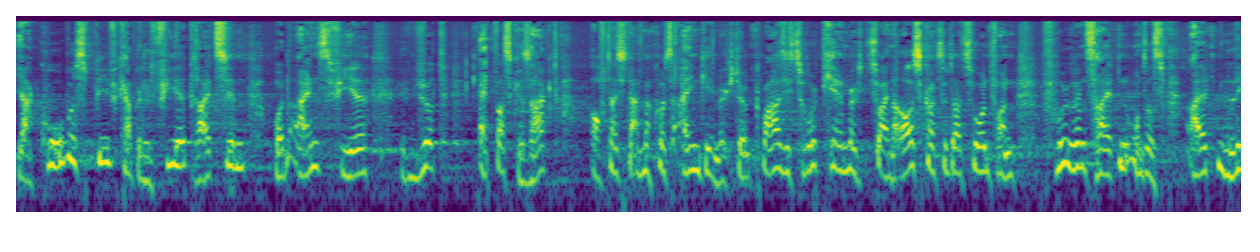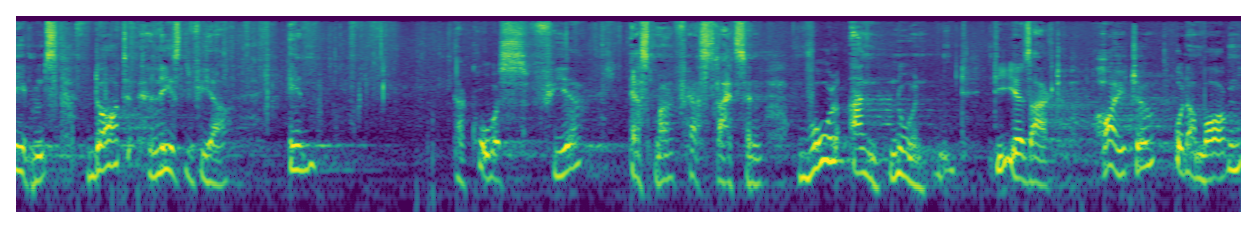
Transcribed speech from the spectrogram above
Jakobusbrief, Kapitel 4, 13 und 1, 4 wird etwas gesagt, auf das ich einmal kurz eingehen möchte und quasi zurückkehren möchte zu einer Ausgangssituation von früheren Zeiten unseres alten Lebens. Dort lesen wir in Jakobus 4, Erstmal Vers 13. Wohl an nun, die ihr sagt, heute oder morgen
